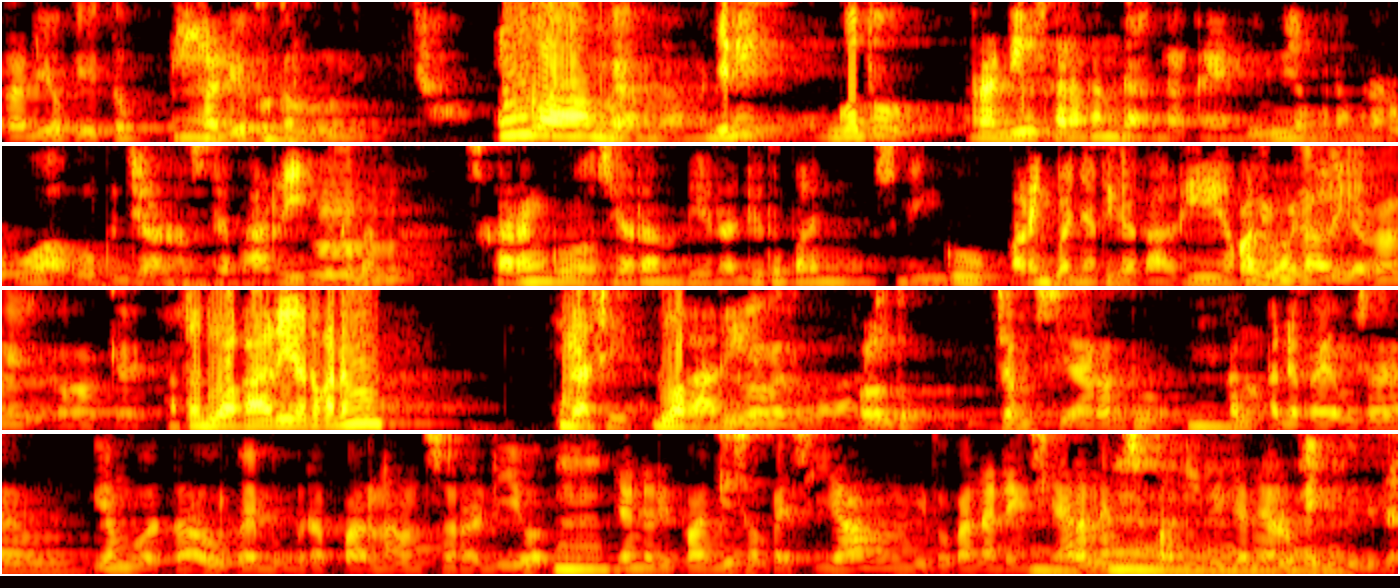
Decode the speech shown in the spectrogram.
radio ke YouTube, Hmm. radio keganggu nih? Enggak, enggak, enggak. Jadi gue tuh radio sekarang kan nggak nggak kayak dulu yang benar-benar wah gue kejar setiap hari gitu kan. Hmm. Sekarang gue siaran di radio tuh paling seminggu paling banyak tiga kali Paling dua banyak kali tiga kali. Oke. atau dua kali atau kadang enggak sih dua kali. Dua kali. Kalau untuk jam siaran tuh Hmm. kan ada kayak misalnya yang, yang gue tahu kayak beberapa announcer radio Hmm. yang dari pagi sampai siang gitu kan ada yang siaran yang Hmm. seperti itu jamnya lu kayak gitu juga.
